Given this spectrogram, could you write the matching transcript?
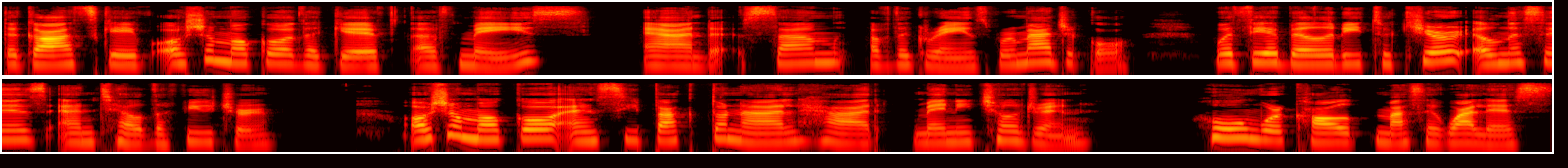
The gods gave Oxomoco the gift of maize, and some of the grains were magical, with the ability to cure illnesses and tell the future. Oxomoco and Zipac Tonal had many children, whom were called Masehuales,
